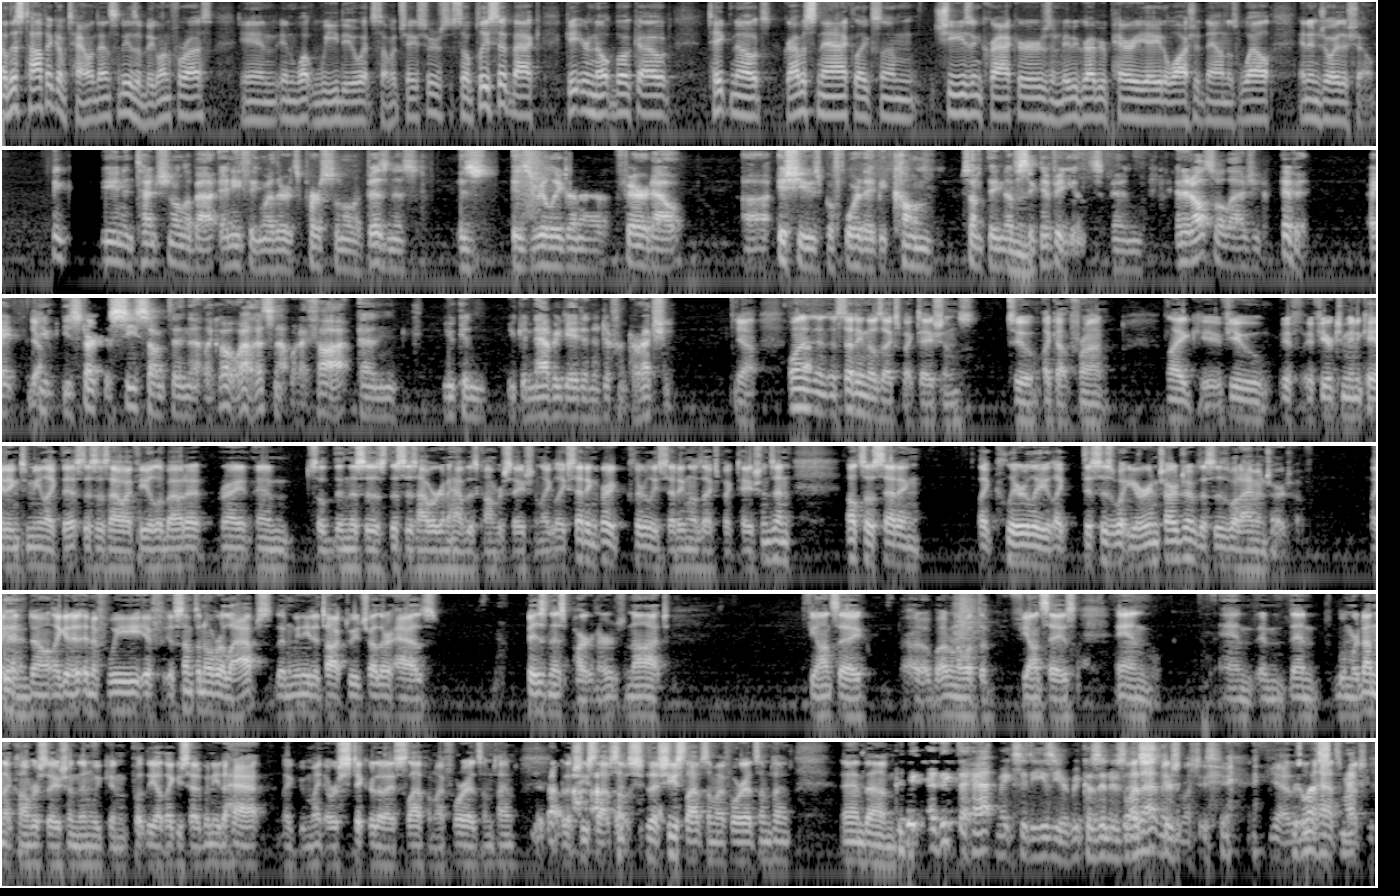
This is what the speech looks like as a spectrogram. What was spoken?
Now, this topic of talent density is a big one for us in, in what we do at Summit Chasers. So please sit back, get your notebook out, take notes, grab a snack like some cheese and crackers, and maybe grab your Perrier to wash it down as well, and enjoy the show. I think being intentional about anything, whether it's personal or business, is is really going to ferret out uh, issues before they become something of mm. significance, and and it also allows you to pivot right? Yeah. You, you start to see something that like, oh wow, that's not what I thought, and you can you can navigate in a different direction. Yeah, well, and, and setting those expectations too, like up front. Like if you if if you're communicating to me like this, this is how I feel about it, right? And so then this is this is how we're going to have this conversation. Like like setting very clearly setting those expectations, and also setting like clearly like this is what you're in charge of, this is what I'm in charge of like yeah. and don't like and if we if if something overlaps then we need to talk to each other as business partners not fiance i don't know what the fiance is and and and then when we're done that conversation then we can put the like you said we need a hat like we might or a sticker that i slap on my forehead sometimes or that she slaps that she slaps on my forehead sometimes and um, I think, I think the hat makes it easier because then there's less. That makes it much easier. yeah, the, the hat's much.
